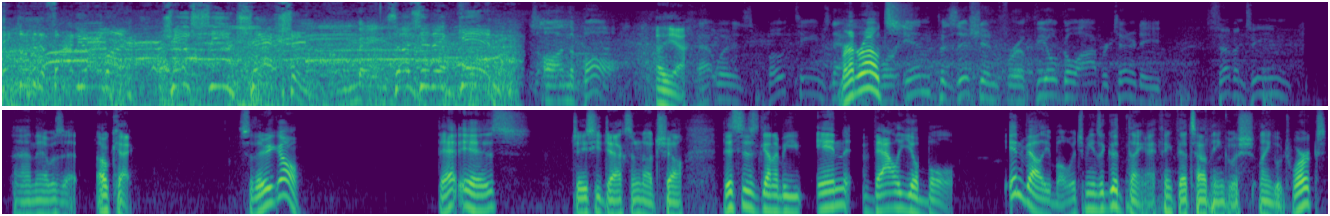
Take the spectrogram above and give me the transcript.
picked over the five-yard line. J.C. Jackson Amazing. does it again. On the ball. Oh yeah, That was both teams now Run routes. were in position for a field goal opportunity. 17. and that was it. Okay, so there you go. That is JC Jackson in a nutshell. This is going to be invaluable. Invaluable, which means a good thing. I think that's how the English language works.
